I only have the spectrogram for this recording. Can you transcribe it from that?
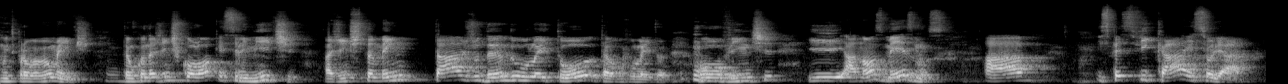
muito provavelmente. Então, quando a gente coloca esse limite, a gente também está ajudando o leitor, tá, o leitor, o ouvinte e a nós mesmos a especificar esse olhar.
